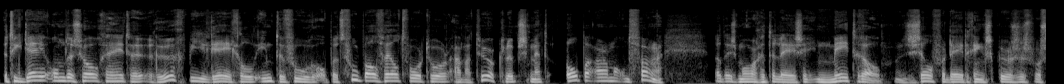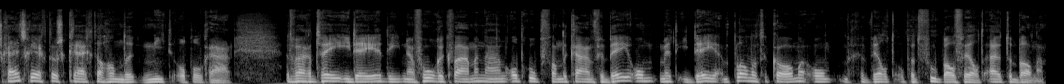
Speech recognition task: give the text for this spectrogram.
Het idee om de zogeheten rugbyregel in te voeren op het voetbalveld... wordt door amateurclubs met open armen ontvangen. Dat is morgen te lezen in Metro. Een zelfverdedigingscursus voor scheidsrechters krijgt de handen niet op elkaar. Het waren twee ideeën die naar voren kwamen na een oproep van de KNVB... om met ideeën en plannen te komen om geweld op het voetbalveld uit te bannen.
